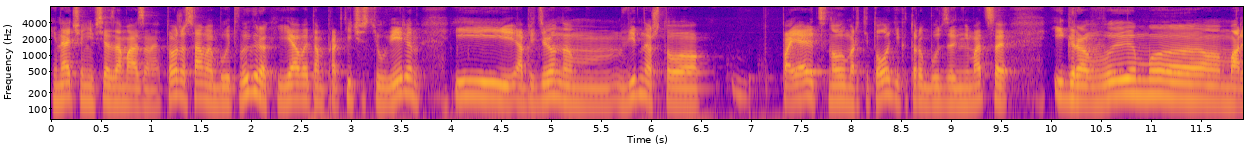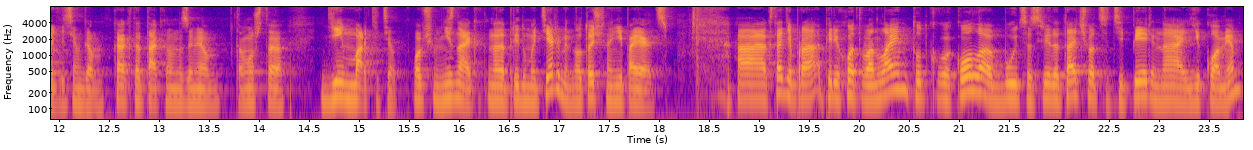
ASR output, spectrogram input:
Иначе они все замазаны. То же самое будет в играх, я в этом практически уверен, и определенно видно, что появятся новые маркетологи, которые будут заниматься игровым э, маркетингом, как-то так его назовем, потому что гейм-маркетинг. В общем, не знаю, как надо придумать термин, но точно не появится. А, кстати, про переход в онлайн. Тут Coca-Cola будет сосредотачиваться теперь на Якоме,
